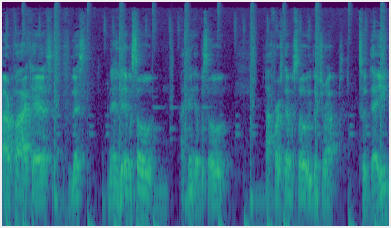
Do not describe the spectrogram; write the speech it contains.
our podcast. Let's man, the episode, I think episode, our first episode either dropped today,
